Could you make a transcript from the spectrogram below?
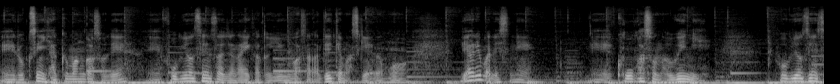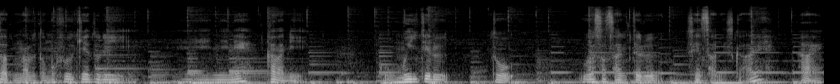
え、6100万画素で、え、フォビオンセンサーじゃないかという噂が出てますけれども、であればですね、え、高画素の上にフォービオンセンサーとなるともう風景撮りにねかなりこう向いてると噂されてるセンサーですからね。はい。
